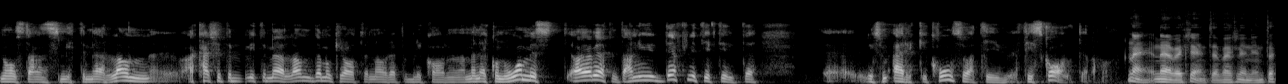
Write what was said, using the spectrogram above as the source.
någonstans mittemellan, kanske inte mittemellan Demokraterna och Republikanerna, men ekonomiskt, ja jag vet inte, han är ju definitivt inte eh, liksom ärkekonservativ fiskalt i alla fall. Nej, nej, verkligen inte, verkligen inte.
